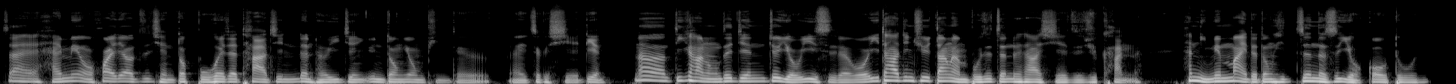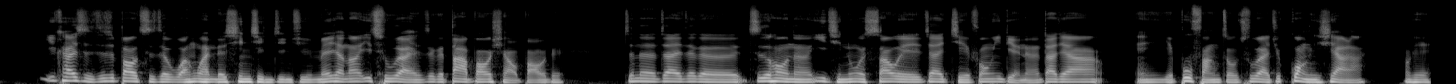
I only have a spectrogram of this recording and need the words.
在还没有坏掉之前都不会再踏进任何一间运动用品的哎这个鞋店。那迪卡侬这间就有意思了，我一踏进去，当然不是针对它的鞋子去看了，它里面卖的东西真的是有够多。一开始就是抱持着玩玩的心情进去，没想到一出来这个大包小包的，真的在这个之后呢，疫情如果稍微再解封一点呢，大家哎也不妨走出来去逛一下啦。OK，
